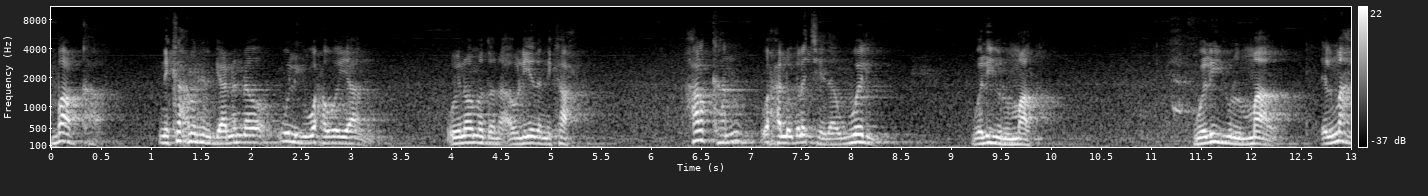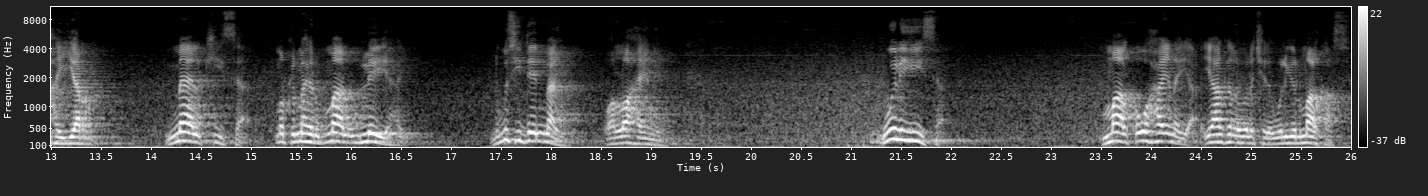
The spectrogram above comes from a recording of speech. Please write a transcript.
baabka nikax markaan gaadhana weligii waxa weeyaan uu inoo imi doonaa awliyada nikaax. Halkan waxaa loogala jeedaa weli weliyulmaalka weliyulmaal ilmaha yar maalkiisa markuu ilmaha maal uu leeyahay lagu sii deen maayo waa loo weligiisa maalka u haynaya ayaa halkan loogala jeeda weliyulmaalkaasi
